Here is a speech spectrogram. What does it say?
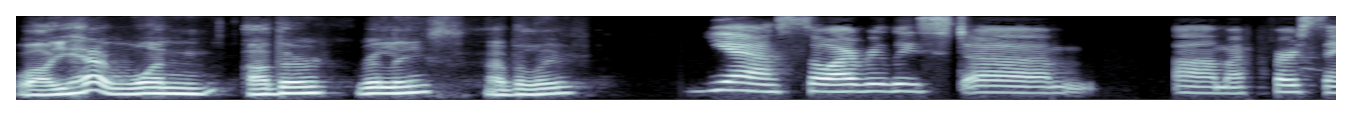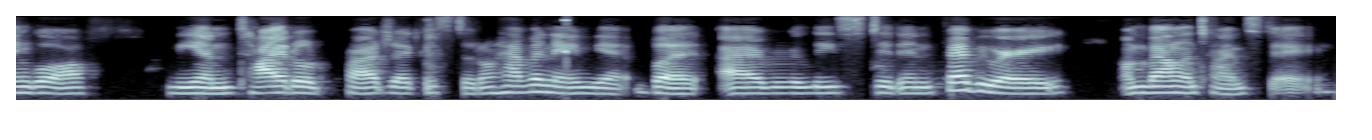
Well, you have one other release, I believe. Yeah, so I released um, uh, my first single off the Untitled project. I still don't have a name yet, but I released it in February on Valentine's Day,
